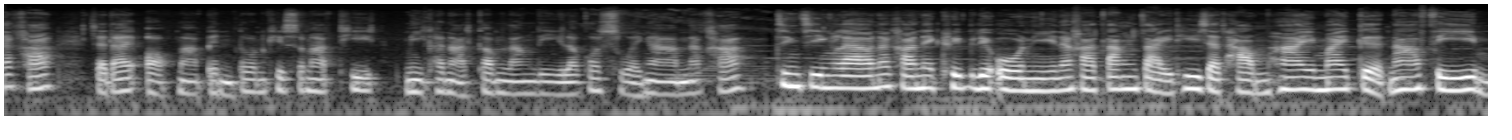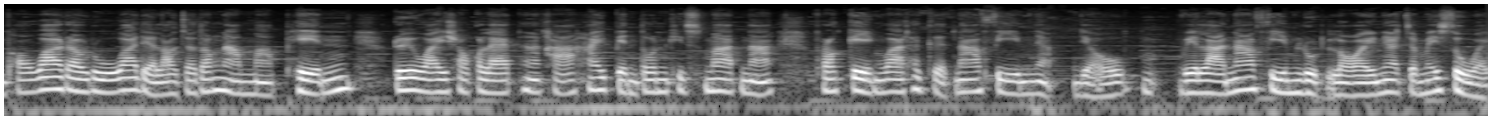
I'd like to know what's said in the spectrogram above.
นะคะ จะได้ออกมาเป็นต้นคริสต์มาสที่มีขนาดกำลังดีแล้วก็สวยงามนะคะ จริงๆ แล้วนะคะในคลิปวิดีโอนี้นะคะ ตั้งใจที่จะทำให้ไม่เกิดหน้าฟิล์ม เพราะว่าเรารู้ว่าเดี๋ยวเราจะต้องนำมาเพ้นท์ด้วยไวท์ช็อกโกแลตนะคะ ให้เป็นต้นคริสต์มาสนะ เพราะเกรงว่าถ้าเกิดหน้าฟิล์มเนี่ย เดี๋ยวเวลาหน้าฟิล์มหลุดลอยเนี่ยจะไม่สวย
